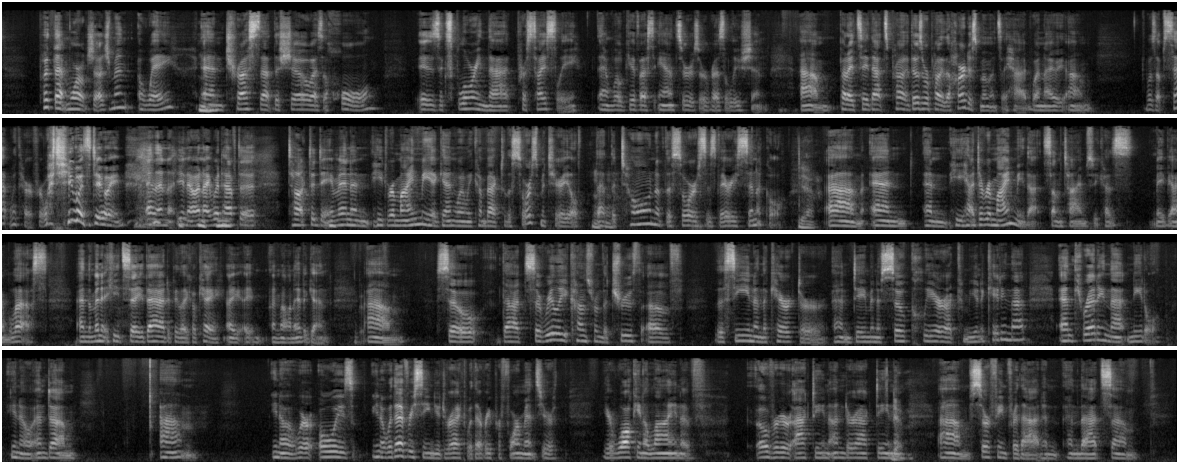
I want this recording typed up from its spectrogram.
put that moral judgment away mm-hmm. and trust that the show as a whole is exploring that precisely and will give us answers or resolution. Um, but I'd say that's probably those were probably the hardest moments I had when I um, was upset with her for what she was doing, and then you know, and I would have to talk to Damon, and he'd remind me again when we come back to the source material that mm-hmm. the tone of the source is very cynical. Yeah. Um, and and he had to remind me that sometimes because maybe I'm less. And the minute he'd say that, it'd be like, okay, I, I am on it again. Okay. Um, so that so really it comes from the truth of the scene and the character, and Damon is so clear at communicating that and threading that needle, you know, and um, um, you know we're always you know with every scene you direct, with every performance, you're you're walking a line of overacting, underacting, yeah. and um, surfing for that, and and that's um,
